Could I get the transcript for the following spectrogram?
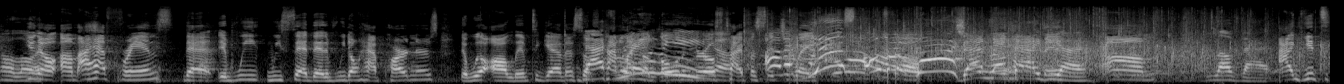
Oh, Lord. You know, um, I have friends that if we we said that if we don't have partners, that we'll all live together. So That's it's kind of like a. Golden Girls type of Oh, that's- situation. yes! Oh, my so gosh! that I may love that happen. Um, Love that. I get, to,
